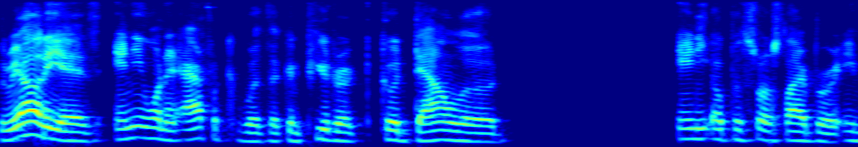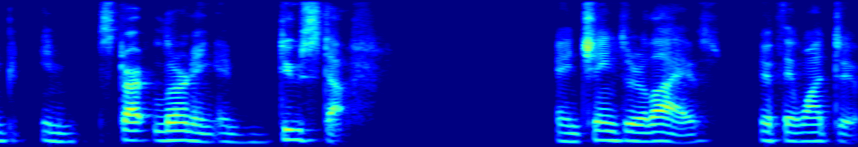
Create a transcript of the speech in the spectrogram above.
the reality is anyone in Africa with a computer could download any open source library and, and start learning and do stuff and change their lives if they want to.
